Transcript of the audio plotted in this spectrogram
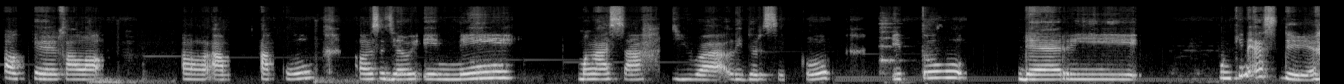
Oke, kalau uh, aku uh, sejauh ini mengasah jiwa leadershipku itu dari mungkin SD ya.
